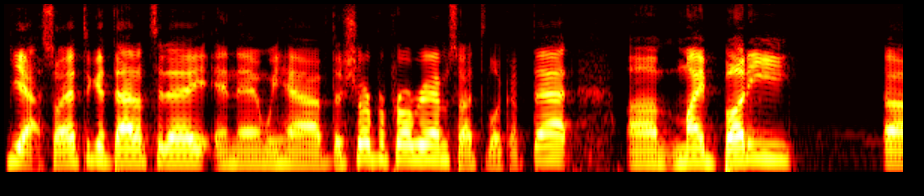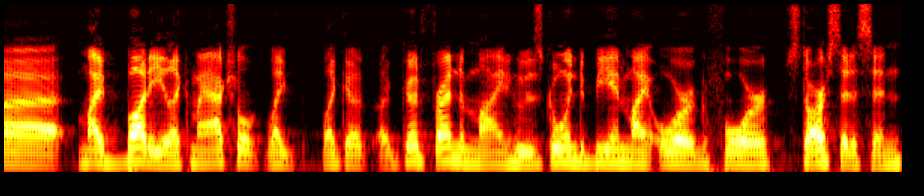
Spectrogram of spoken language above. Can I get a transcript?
yeah, so I have to get that up today. And then we have the Sherpa program, so I have to look up that. Um, my buddy uh my buddy like my actual like like a, a good friend of mine who's going to be in my org for star citizen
